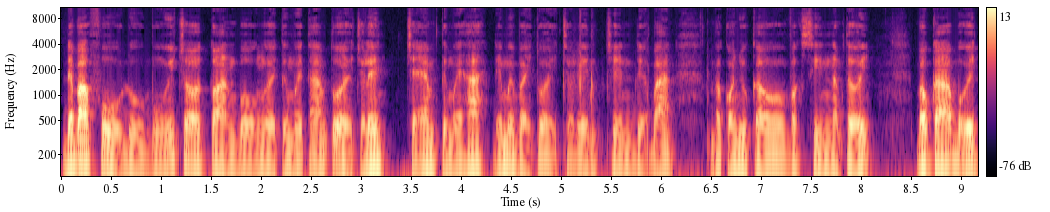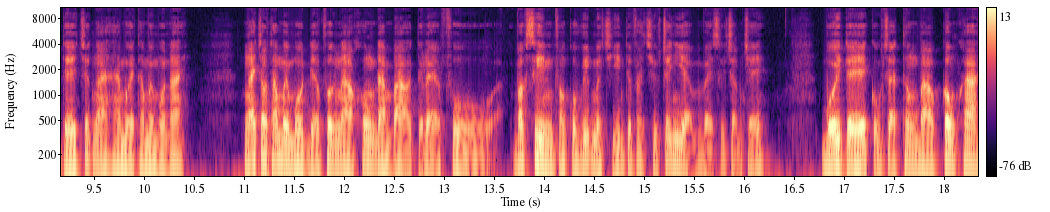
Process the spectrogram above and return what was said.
để bao phủ đủ mũi cho toàn bộ người từ 18 tuổi trở lên, trẻ em từ 12 đến 17 tuổi trở lên trên địa bàn và có nhu cầu vaccine năm tới. Báo cáo Bộ Y tế trước ngày 20 tháng 11 này. Ngay trong tháng 11, địa phương nào không đảm bảo tỷ lệ phủ vaccine phòng COVID-19 thì phải chịu trách nhiệm về sự chậm trễ. Bộ Y tế cũng sẽ thông báo công khai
